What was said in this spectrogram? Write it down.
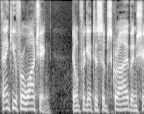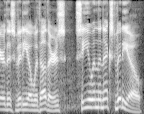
Thank you for watching. Don't forget to subscribe and share this video with others. See you in the next video.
